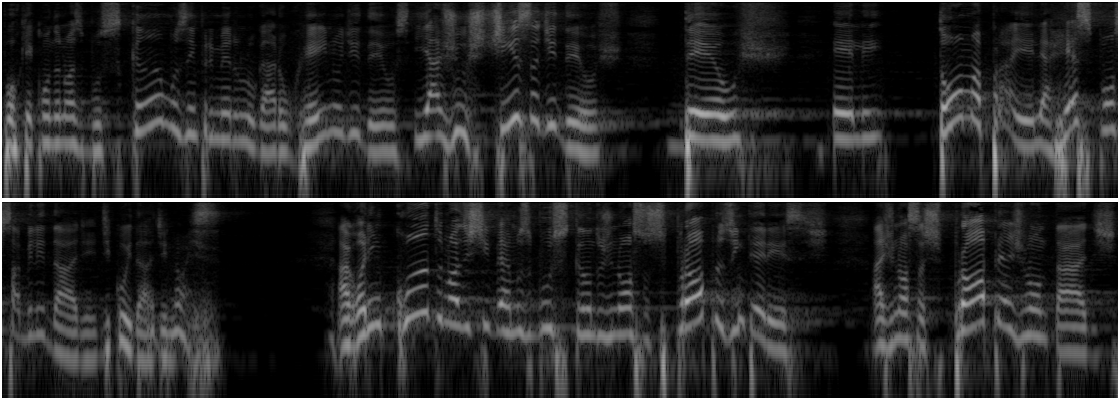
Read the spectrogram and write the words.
Porque quando nós buscamos em primeiro lugar o reino de Deus e a justiça de Deus, Deus, ele toma para ele a responsabilidade de cuidar de nós. Agora, enquanto nós estivermos buscando os nossos próprios interesses, as nossas próprias vontades,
